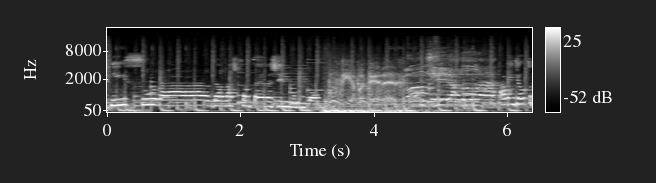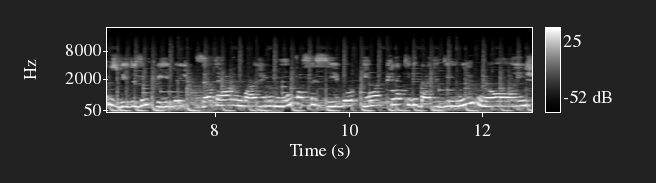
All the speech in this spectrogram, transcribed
fissurada nas Panteras de Lula. Bom dia, Panteras. Bom dia, Lula! Além de outros vídeos incríveis, Zé tem uma linguagem muito acessível e uma criatividade de milhões,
